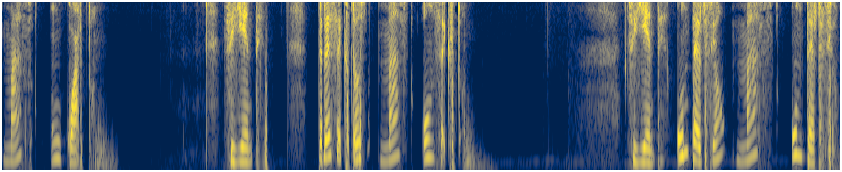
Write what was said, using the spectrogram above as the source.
más un cuarto. Siguiente. Tres sextos más un sexto. Siguiente. Un tercio más un tercio.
